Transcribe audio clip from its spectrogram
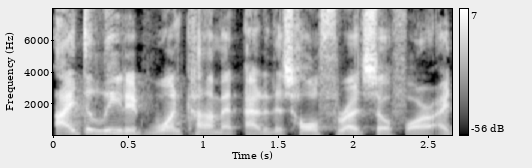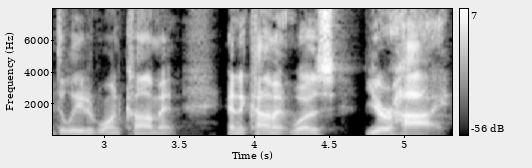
I deleted one comment out of this whole thread so far. I deleted one comment, and the comment was, You're high.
